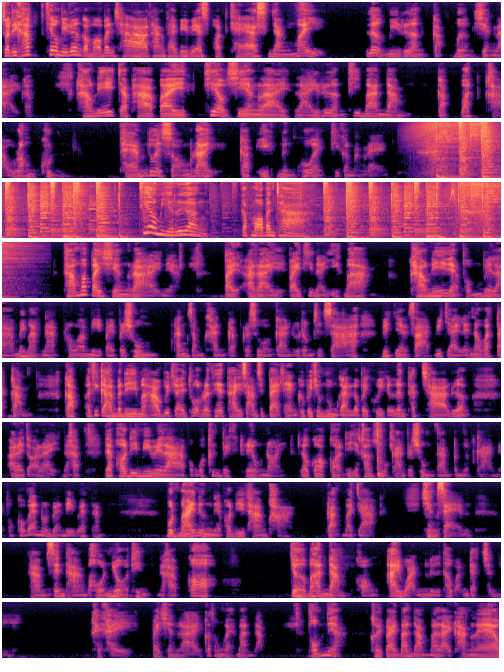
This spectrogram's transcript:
สวัสดีครับ เที่ยวมีเรื่องกับหมอบัญชาทางไทย PBS Podcast ยังไม่เลิกมีเรื่องกับเมืองเชียงรายครับ คราวนี้จะพาไปเที่ยวเชียงรายหลายเรื่องที่บ้านดำกับวัดขาวร่องคุณ แถมด้วยสองไร่กับอีกหนึ่งห้วยที่กำลังแรง เที่ยวมีเรื่องกับหมอบัญชาามว่าไปเชียงรายเนี่ยไปอะไรไปที่ไหนอีกบ้าง คราวนี้เนี่ยผมเวลาไม่มากนัก เพราะว่ามีไปประชุมครั้งสำคัญกับกระทรวงการอุดมศึกษา วิทยาศาสตร์ วิจัยและนวัตกรรม กับอธิการบดีมหาวิทยาลัยทั่วประเทศไทย 38 แห่งคือไปชุมนุมกัน เราไปคุยกันเรื่องทัชชาเรื่องอะไรต่ออะไรนะครับ แต่พอดีมีเวลาผมก็ขึ้นไปเร็วหน่อย แล้วก็ก่อนที่จะเข้าสู่การประชุมตามกำหนดการเนี่ย ผมก็แวะนู่นแวะนี่แวะนั่นหมุดหมายหนึ่งเนี่ย พอดีทางผ่านกลับมาจากเชียงแสนตามเส้นทางพหลโยธินนะครับ ก็เจอบ้านดำของไอ้หวันหรือถวันดัชนี ใครๆ ไปเชียงรายก็ต้องแวะบ้านดำผมเนี่ยเคยไปบ้านดำมาหลายครั้งแล้ว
